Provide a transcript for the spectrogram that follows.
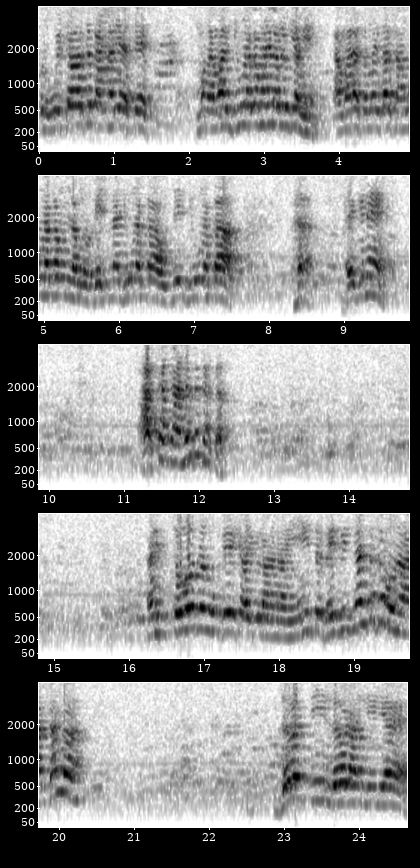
पण उलटा अर्थ काढणारे असेल मग आम्हाला देऊ नका म्हणायला लागलो की आम्ही. आम्हाला समजदार सांगू नका म्हणून लागलो. देशना देऊ नका उपदेश देऊ नका. है की नाही? अर्थात अनर्थ करतात. आणि तो जर उपदेश ऐकला नाही तर भेदविज्ञान कसं होणार? सांगा. जर ती लढ आणलेली आहे.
